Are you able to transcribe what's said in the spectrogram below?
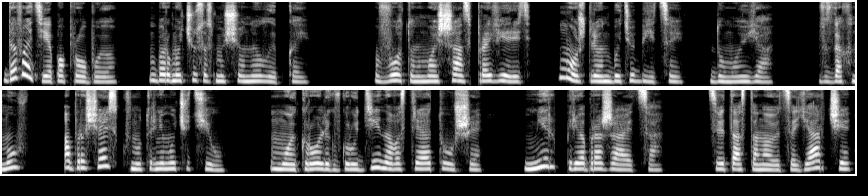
давайте я попробую», — бормочу со смущенной улыбкой. Вот он мой шанс проверить, может ли он быть убийцей, думаю я. Вздохнув, обращаюсь к внутреннему чутью. Мой кролик в груди навостряет уши. Мир преображается. Цвета становятся ярче,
